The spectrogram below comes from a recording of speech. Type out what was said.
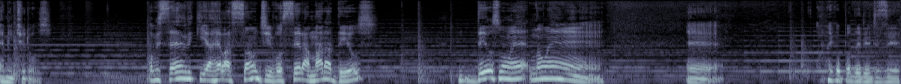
é mentiroso. Observe que a relação de você amar a Deus Deus não é, não é, é como é que eu poderia dizer?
